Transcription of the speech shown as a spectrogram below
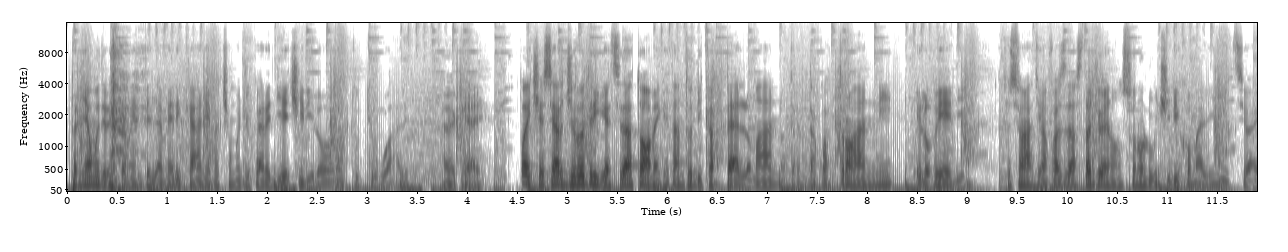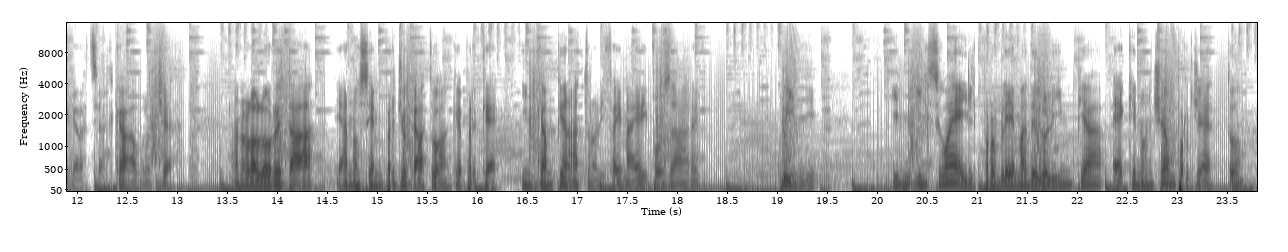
prendiamo direttamente gli americani e facciamo giocare 10 di loro, tutti uguali. Ok. Poi c'è Sergio Rodriguez da Tome che tanto di cappello, ma hanno 34 anni e lo vedi. Cioè affezionati a una fase della stagione non sono lucidi come all'inizio, eh, grazie al cavolo, cioè hanno la loro età e hanno sempre giocato anche perché in campionato non li fai mai riposare. Quindi, il, il, secondo me il problema dell'Olimpia è che non c'è un progetto,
